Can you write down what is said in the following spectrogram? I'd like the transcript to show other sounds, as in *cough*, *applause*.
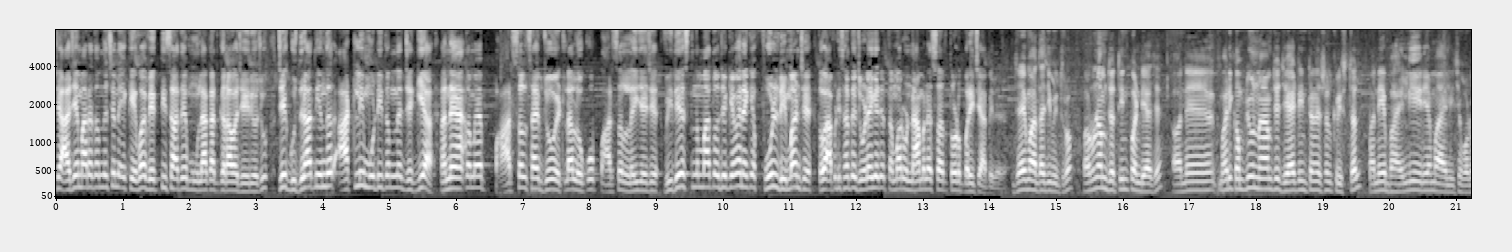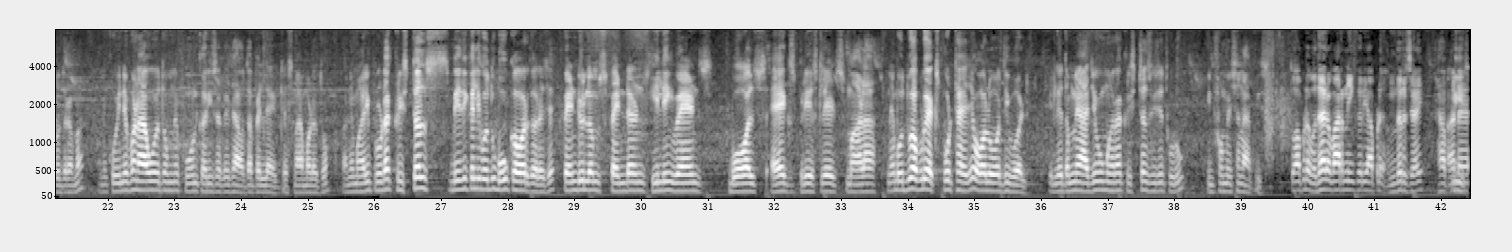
જે આજે મારે તમને છે ને એક એવા વ્યક્તિ સાથે મુલાકાત કરાવવા જઈ રહ્યો છું, જે ગુજરાતની અંદર આટલી મોટી તમને જગ્યા અને તમે પાર્સલ સાહેબ જો એટલા લોકો પાર્સલ લઈ જાય છે, વિદેશમાં તો જે કહેવાય ને કે ફૂલ ડિમાન્ડ છે, તો આપણી સાથે જોડાઈ ગયા છે. તમારું નામ અને સર થોડો પરિચય આપી દેજો. જય માતાજી મિત્રો. મારું નામ જતીન પંડ્યા છે અને મારી કંપનીનું નામ છે જેટ ઇન્ટરનેશનલ ક્રિસ્ટલ અને એ ભાયલી એરિયામાં આવેલી છે વડોદરામાં. અને કોઈને પણ આવો હોય તો અમને ફોન કરી શકે છે આવતા પહેલાં એડ્રેસ ના મળે તો. અને મારી પ્રોડક્ટ ક્રિસ્ટલ્સ બેઝિકલી બધું બહુ કવર કરે છે. Pendulums pendants healing wands balls eggs bracelets માળા ને બધું આપણું એક્સપોર્ટ થાય છે ઓલ ઓવર ધી વર્લ્ડ એટલે તમને આજે હું મારા ક્રિસ્ટલ્સ વિશે થોડું ઇન્ફોર્મેશન આપીશ. તો આપણે વધારે વાર નહીં કરી આપણે અંદર જાય હા, અને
